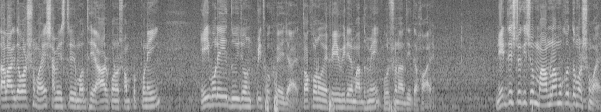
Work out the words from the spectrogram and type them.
তালাক দেওয়ার সময় স্বামী স্ত্রীর মধ্যে আর কোনো সম্পর্ক নেই। এই বলেই দুইজন পৃথক হয়ে যায়, তখনও এফিডেভিটের মাধ্যমে ঘোষণা দিতে হয়। নির্দিষ্ট কিছু মামলা মোকদ্দমার সময়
